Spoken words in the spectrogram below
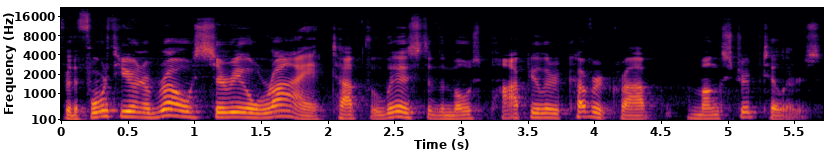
For the fourth year in a row, cereal rye topped the list of the most popular cover crop among strip tillers,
